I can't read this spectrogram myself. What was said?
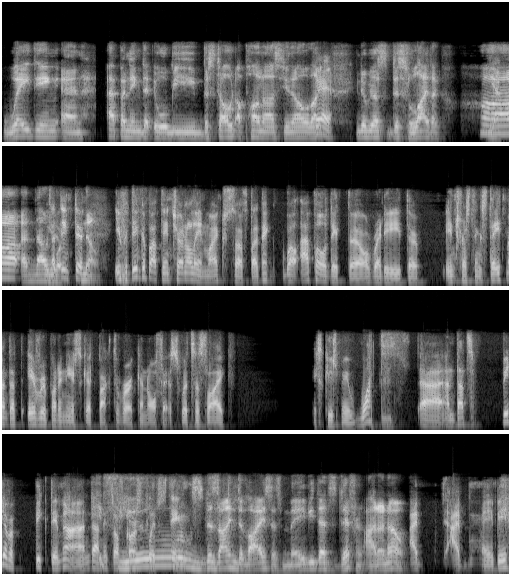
waiting and happening that it will be bestowed upon us. You know, like yeah. you know, just this light like. Ah, yeah. and now you I think the, no. If you think about internally in Microsoft, I think well, Apple did uh, already the interesting statement that everybody needs to get back to work in office, which is like, excuse me, what? Uh, and that's a bit of a big demand, and if it's of course flips things. Design devices, maybe that's different. I don't know. I, I maybe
